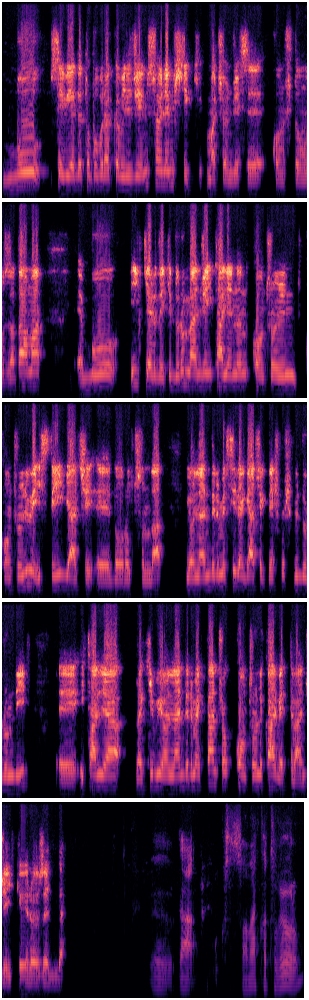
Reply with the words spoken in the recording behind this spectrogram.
bu seviyede topu bırakabileceğini söylemiştik maç öncesi konuştuğumuzda da ama e, bu ilk yarıdaki durum bence İtalya'nın kontrolü, kontrolü ve isteği gerçi e, doğrultusunda yönlendirmesiyle gerçekleşmiş bir durum değil. E, İtalya rakibi yönlendirmekten çok kontrolü kaybetti bence ilk yarı özelinde. Ee, ya sana katılıyorum.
